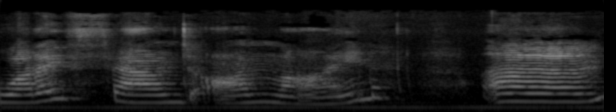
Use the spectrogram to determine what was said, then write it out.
what I found online, um,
